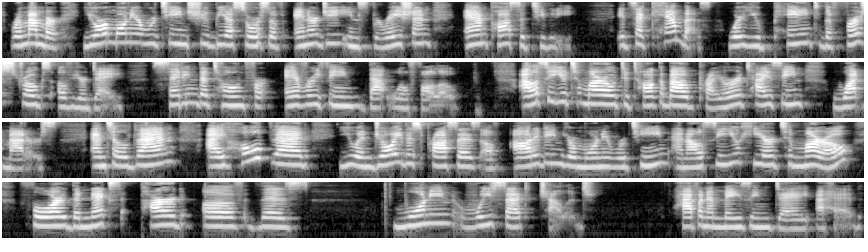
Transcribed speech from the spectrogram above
Remember, your morning routine should be a source of energy, inspiration, and positivity. It's a canvas where you paint the first strokes of your day, setting the tone for everything that will follow. I'll see you tomorrow to talk about prioritizing what matters. Until then, I hope that you enjoy this process of auditing your morning routine, and I'll see you here tomorrow for the next part of this morning reset challenge. Have an amazing day ahead.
